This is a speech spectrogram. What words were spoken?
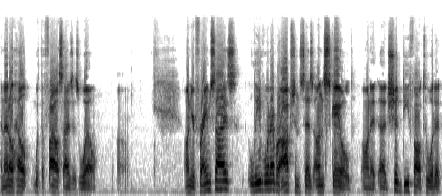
and that'll help with the file size as well. Um, on your frame size, leave whatever option says unscaled on it. Uh, it should default to what it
